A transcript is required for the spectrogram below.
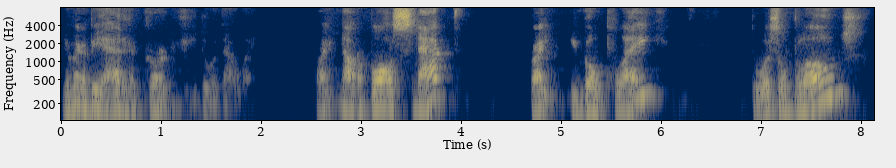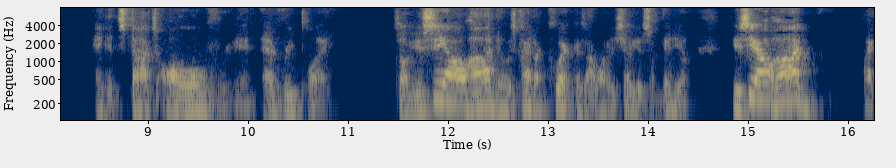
You're going to be ahead of the curve if you do it that way, right? Now the ball snapped, right? You go play, the whistle blows, and it starts all over again every play. So you see how hard it was kind of quick because I want to show you some video. You see how hard I,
